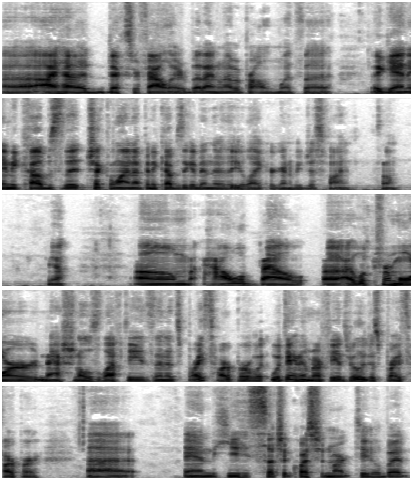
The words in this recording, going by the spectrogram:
Uh, I had Dexter Fowler, but I don't have a problem with. Uh, again, any Cubs that check the lineup, any Cubs that get in there that you like are going to be just fine. So, yeah. Um, how about uh, I looked for more Nationals lefties, and it's Bryce Harper. With, with Daniel Murphy, it's really just Bryce Harper, uh, and he's such a question mark too. But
